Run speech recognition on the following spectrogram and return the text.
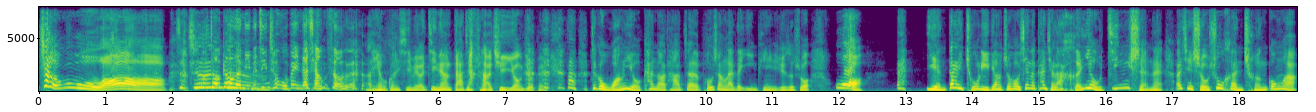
城武哦。”真糟糕了，你的金城武被人家抢走了。没有关系，没有，尽量大家拿去用就可以。那这个网友看到他在 PO 上来的影片，也就是说，哇，哎，眼袋处理掉之后，现在看起来很有精神哎，而且手术很成功啊，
